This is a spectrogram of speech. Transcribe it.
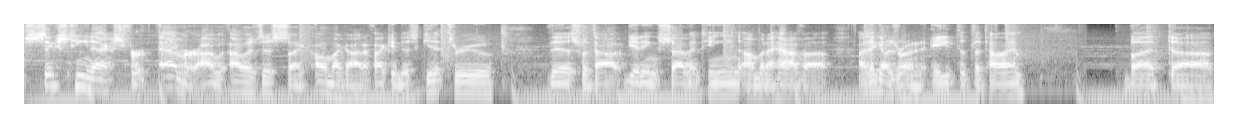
16x forever. I, I was just like, oh my God, if I can just get through this without getting 17, I'm going to have a. I think I was running eighth at the time, but uh,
